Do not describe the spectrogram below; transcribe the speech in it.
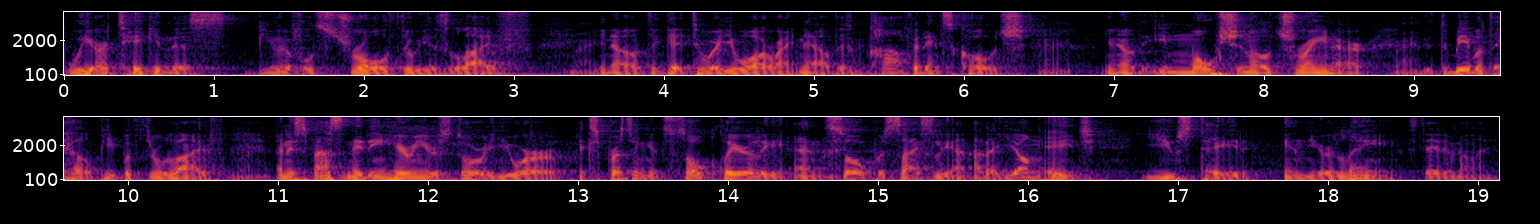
We are taking this beautiful stroll through his life, Right. you know, to get to where you are right now, the confidence coach, you know, the emotional trainer Right. to be able to help people through life. And it's fascinating hearing your story. You are expressing it so clearly and so precisely. And at a young age, you stayed in your lane. Stayed in my lane.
